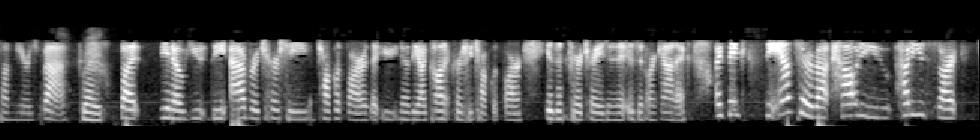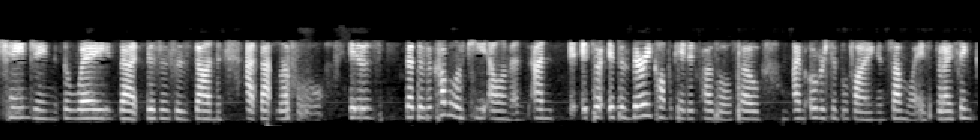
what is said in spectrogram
some years back. Right. But you know, you, the average Hershey chocolate bar that you, you know, the iconic Hershey chocolate bar isn't fair trade and it isn't organic. I think the answer about how do you, how do you start changing the way that business is done at that level is that there's a couple of key elements and it's a it's a very complicated puzzle so I'm oversimplifying in some ways but I think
